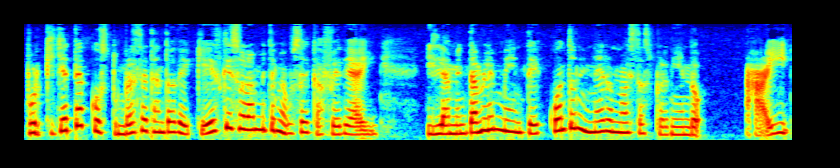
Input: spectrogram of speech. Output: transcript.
porque ya te acostumbraste tanto de que es que solamente me gusta el café de ahí. Y lamentablemente, ¿cuánto dinero no estás perdiendo ahí?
